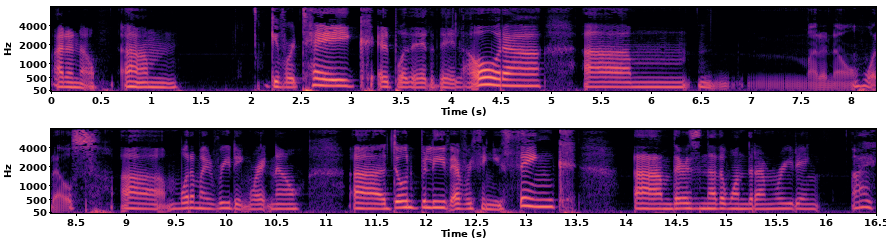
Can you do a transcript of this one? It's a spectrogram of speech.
I don't know, um, Give or Take, El Poder del Ahora, um, I don't know, what else? Um, what am I reading right now? Uh, Don't Believe Everything You Think. Um, there's another one that I'm reading. I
